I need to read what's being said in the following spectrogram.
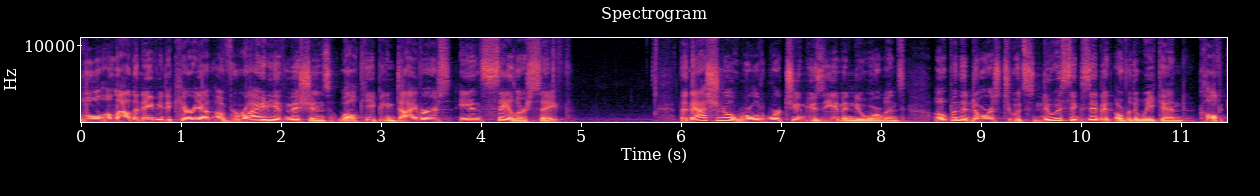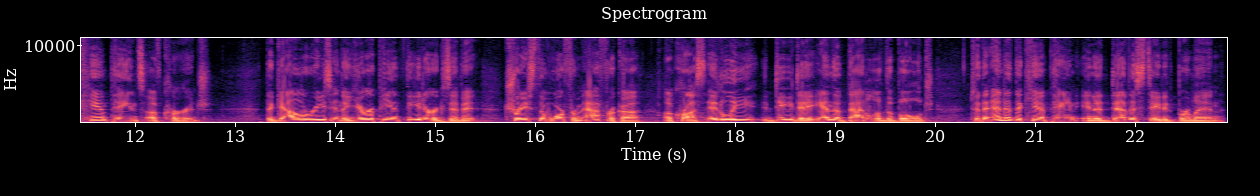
will allow the Navy to carry out a variety of missions while keeping divers and sailors safe. The National World War II Museum in New Orleans opened the doors to its newest exhibit over the weekend called Campaigns of Courage. The galleries in the European Theater exhibit trace the war from Africa across Italy, D Day, and the Battle of the Bulge to the end of the campaign in a devastated Berlin.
